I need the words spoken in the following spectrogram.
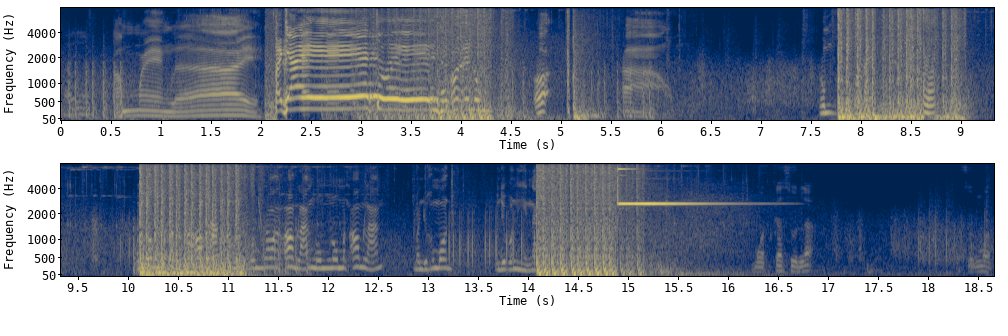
ใช่ยังทำแม่งเลยปัจจัยตัวเองเอ้ยไอ้นุ่มเออ อ้าวนุ่มนุ่มนุ่มมันอ้อมหลังนุ่มนุ่มมันอ้อมหลังนุ่มนุ่มมันอ้อมหลัง มันอยู่ข้างบน มันอยู่บนหินนะหมดกระสุนละกระสุนหมด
